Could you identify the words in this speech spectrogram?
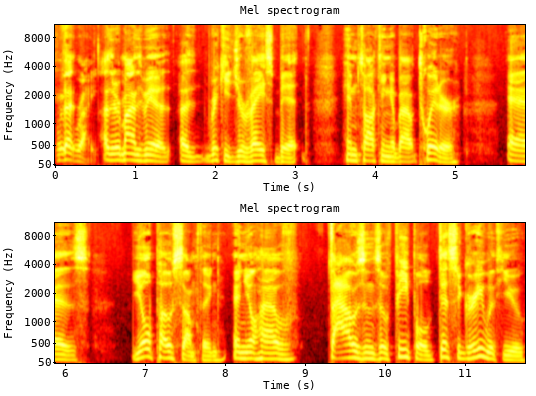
That, right. Uh, it reminds me of a Ricky Gervais bit, him talking about Twitter as you'll post something and you'll have thousands of people disagree with you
